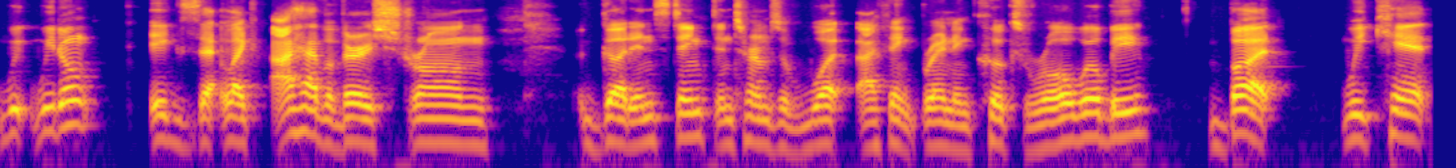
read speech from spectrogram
we, we don't exact like I have a very strong gut instinct in terms of what I think Brandin Cook's role will be, but we can't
